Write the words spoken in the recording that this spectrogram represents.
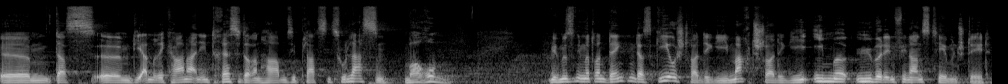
ähm, dass ähm, die Amerikaner ein Interesse daran haben, sie platzen zu lassen. Warum? Wir müssen immer daran denken, dass Geostrategie, Machtstrategie immer über den Finanzthemen steht.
